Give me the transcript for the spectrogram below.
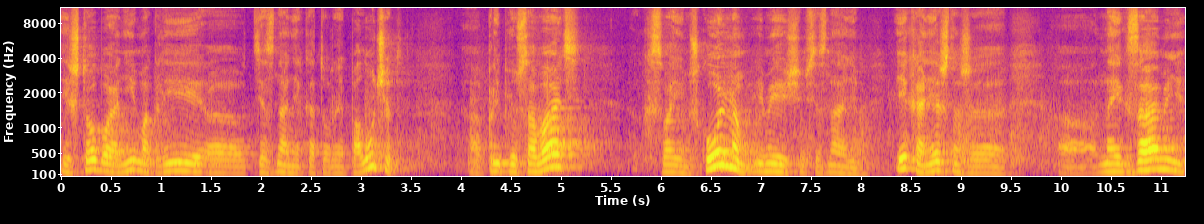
и чтобы они могли э, те знания, которые получат, э, приплюсовать к своим школьным имеющимся знаниям и, конечно же, э, на экзамене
